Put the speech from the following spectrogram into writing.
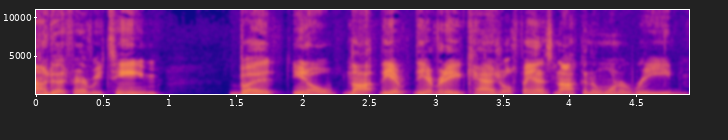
I don't do that for every team but you know not the the everyday casual fan is not going to want to read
